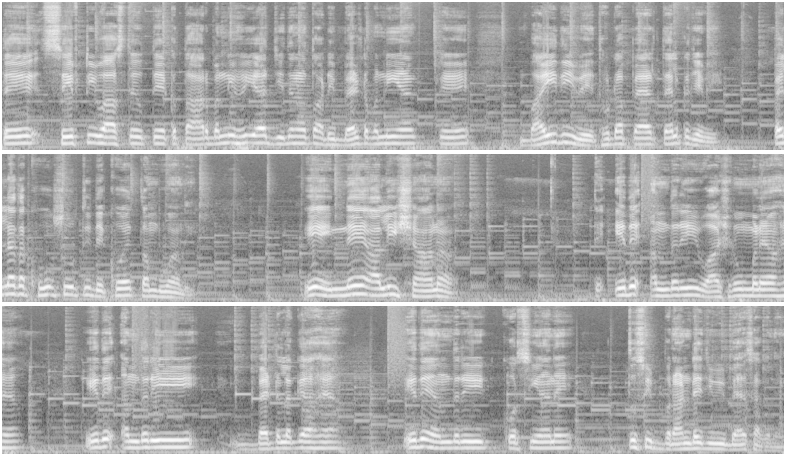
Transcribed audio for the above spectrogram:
ਤੇ ਸੇਫਟੀ ਵਾਸਤੇ ਉੱਤੇ ਇੱਕ ਤਾਰ ਬੰਨੀ ਹੋਈ ਆ, ਜਿਹਦੇ ਨਾਲ ਤੁਹਾਡੀ ਬੈਲਟ ਬੰਨੀ ਆ, ਕਿ ਬਾਈ ਦੀ ਵੇ, ਤੁਹਾਡਾ ਪੈਰ ਤਿਲਕ ਜਾਵੇ। ਪਹਿਲਾਂ ਤਾਂ ਖੂਬਸੂਰਤੀ ਦੇਖੋ ਇਹ ਤੰਬੂਆਂ ਦੀ। ਇਹ ਇੰਨੇ ਆਲੀ ਸ਼ਾਨ ਆ। ਤੇ ਇਹਦੇ ਅੰਦਰ ਹੀ ਵਾਸ਼ਰੂਮ ਬਣਿਆ ਹੋਇਆ। ਇਹਦੇ ਅੰਦਰ ਹੀ ਬੈੱਡ ਲੱਗਿਆ ਹੋਇਆ। ਇਹਦੇ ਅੰਦਰ ਹੀ ਕੁਰਸੀਆਂ ਨੇ। ਤੁਸੀਂ ਬਰਾਂਡੇ 'ਚ ਵੀ ਬਹਿ ਸਕਦੇ ਹੋ।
